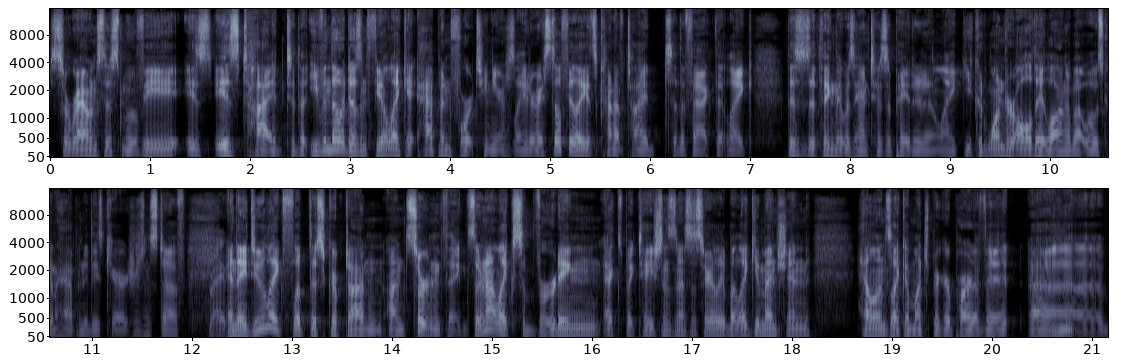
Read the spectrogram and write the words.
surrounds this movie is is tied to the even though it doesn't feel like it happened 14 years later, I still feel like it's kind of tied to the fact that like this is a thing that was anticipated and like you could wonder all day long about what was going to happen to these characters and stuff. Right. And they do like flip the script on on certain things. They're not like subverting expectations necessarily, but like you mentioned, Helen's like a much bigger part of it. Uh Mm-hmm.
